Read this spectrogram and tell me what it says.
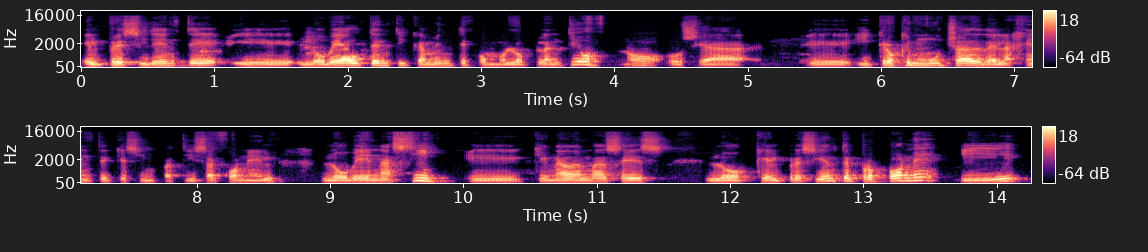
el presidente eh, lo ve auténticamente como lo planteó, ¿no? O sea, eh, y creo que mucha de la gente que simpatiza con él lo ven así, que nada más es lo que el presidente propone y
